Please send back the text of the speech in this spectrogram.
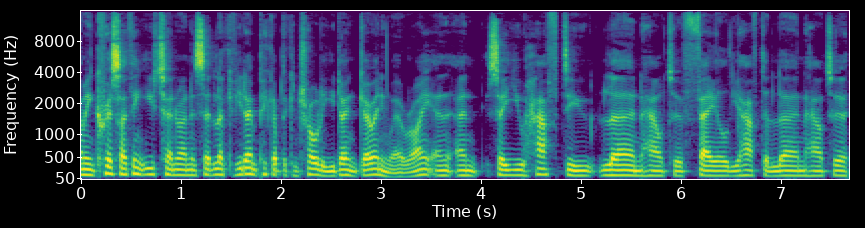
I mean, Chris, I think you turned around and said, "Look, if you don't pick up the controller, you don't go anywhere, right?" And and so you have to learn how to fail. You have to learn how to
